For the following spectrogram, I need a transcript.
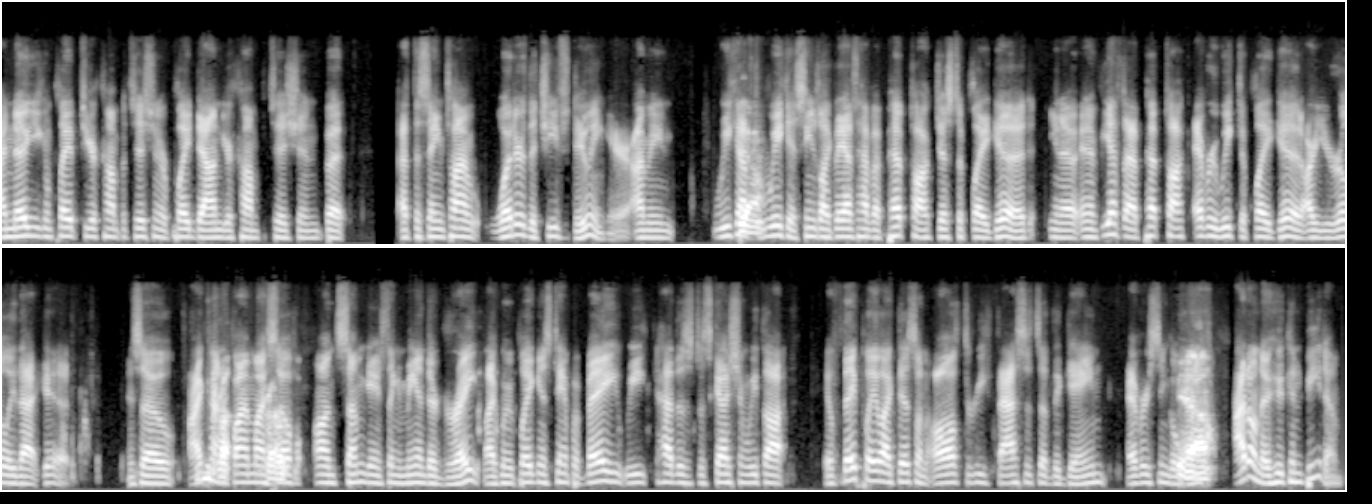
I know you can play up to your competition or play down your competition, but at the same time, what are the Chiefs doing here? I mean, week Yeah. after week, it seems like they have to have a pep talk just to play good, you know. And if you have to have pep talk every week to play good, are you really that good? And so I kind of find myself on some games thinking, man, they're great. Like when we played against Tampa Bay, we had this discussion. We thought if they play like this on all three facets of the game every single Yeah. week, I don't know who can beat them.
